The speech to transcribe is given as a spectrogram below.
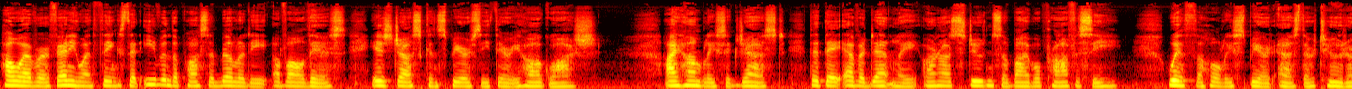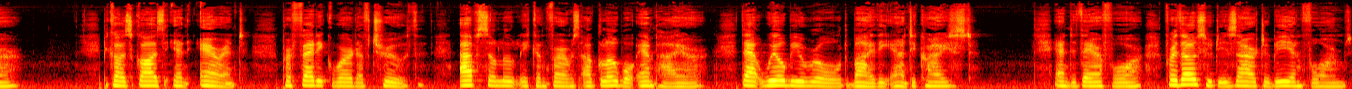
However, if anyone thinks that even the possibility of all this is just conspiracy theory hogwash, I humbly suggest that they evidently are not students of Bible prophecy with the Holy Spirit as their tutor. Because God's inerrant prophetic word of truth absolutely confirms a global empire that will be ruled by the Antichrist. And therefore, for those who desire to be informed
